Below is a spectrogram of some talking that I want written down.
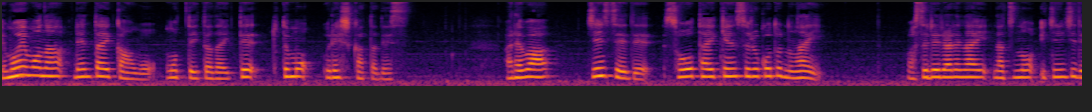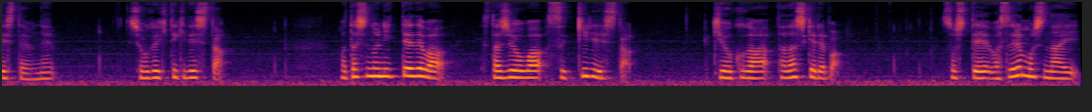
エモエモな連帯感を持っていただいてとても嬉しかったです。あれは人生でそう体験することのない忘れられない夏の一日でしたよね。衝撃的でした。私の日程ではスタジオはすっきりでした。記憶が正しければ。そして忘れもしない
